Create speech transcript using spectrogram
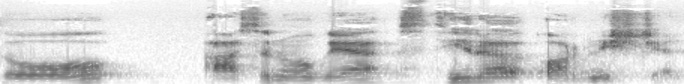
तो आसन हो गया स्थिर और निश्चल।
